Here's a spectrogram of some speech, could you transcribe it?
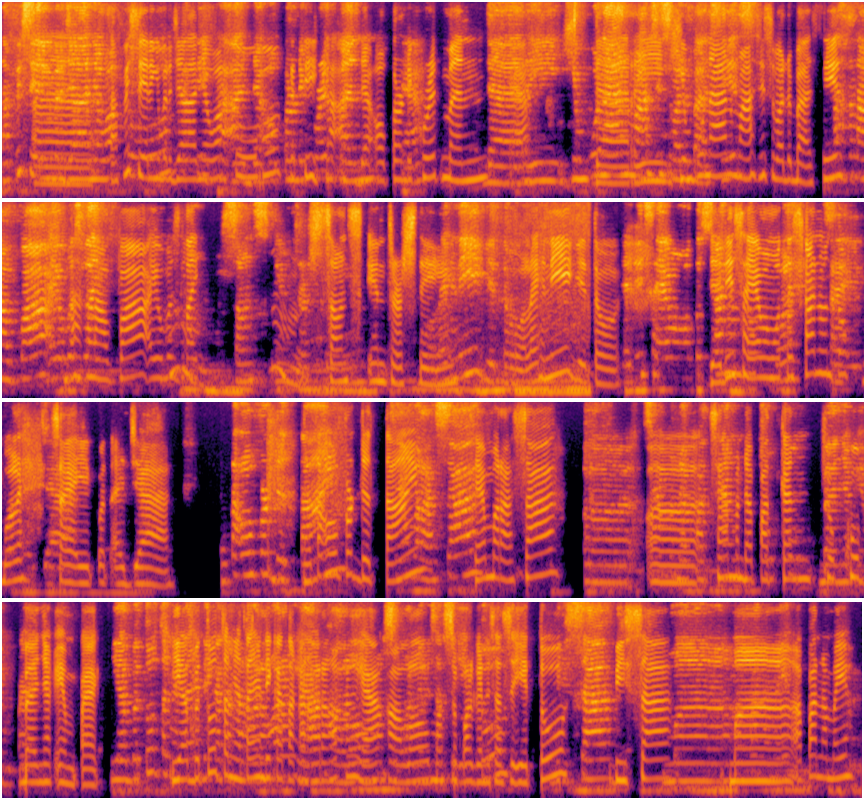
Tapi seiring berjalannya waktu, tapi seiring berjalannya waktu ketika ada open recruitment dari himpunan dari mahasiswa mahasiswa berbasis. Entah kenapa was like kenapa, I was like, sounds hmm, interesting. sounds interesting. Boleh nih gitu. Boleh nih gitu. Jadi saya memutuskan Jadi untuk saya memutuskan boleh untuk saya boleh aja. saya ikut aja. Entah over the time, over the saya time, merasa saya merasa eh, eh, saya mendapatkan cukup impact. banyak impact. Ya betul ternyata, Ya betul ternyata yang dikatakan orang-orang ya kalau masuk organisasi itu bisa bisa me- me- apa namanya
